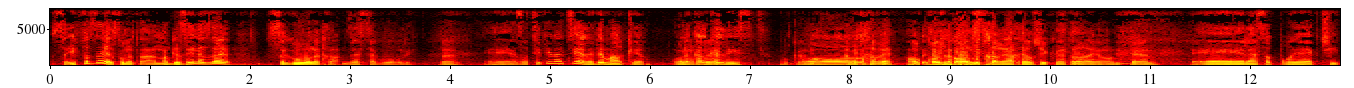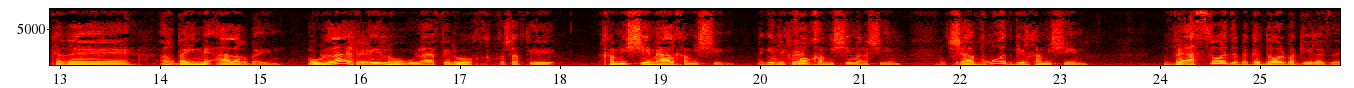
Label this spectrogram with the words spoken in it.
הסעיף הזה, זאת אומרת, המגזין הזה, סגור לך. זה סגור לי. כן. אה, אז רציתי להציע לדה מרקר, או אוקיי. לכלכליסט, אוקיי. או... המתחרה. או. כל מתחרה אחר שיקנה את הרעיון, כן. אה, לעשות פרויקט שיקרא 40 מעל 40. או אולי אוקיי. אפילו, אולי אפילו, חשבתי, 50 מעל 50. נגיד, אוקיי. לבחור 50 אנשים שעברו את גיל 50, ועשו את זה בגדול בגיל הזה.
